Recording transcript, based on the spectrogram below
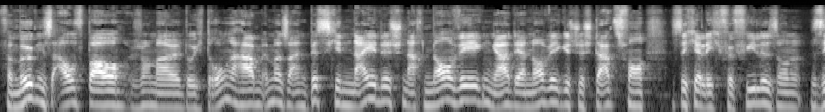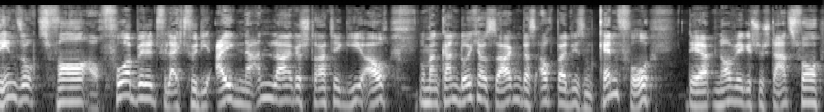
Vermögensaufbau schon mal durchdrungen haben, immer so ein bisschen neidisch nach Norwegen. Ja, der norwegische Staatsfonds ist sicherlich für viele so ein Sehnsuchtsfonds, auch Vorbild, vielleicht für die eigene Anlagestrategie auch. Und man kann durchaus sagen, dass auch bei diesem Kenfo der norwegische Staatsfonds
